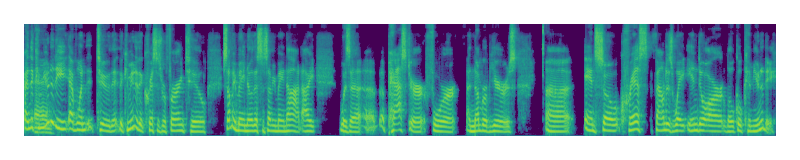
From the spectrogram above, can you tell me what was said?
and the community, and, everyone too, the, the community that Chris is referring to, some of you may know this and some of you may not. I was a, a pastor for a number of years. Uh, and so Chris found his way into our local community,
